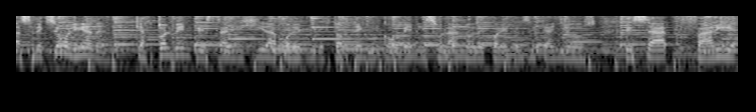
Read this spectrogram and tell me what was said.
La selección boliviana, que actualmente está dirigida por el director técnico venezolano de 47 años, César Farías.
